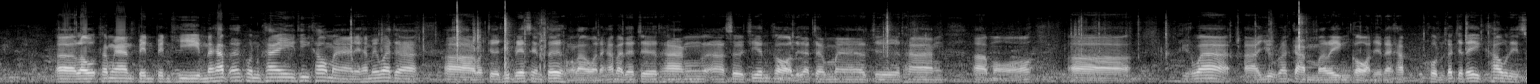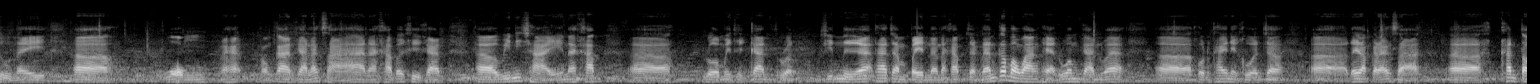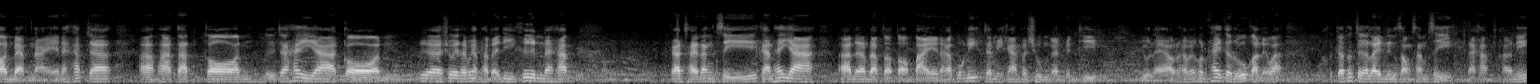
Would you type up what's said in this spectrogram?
เอ่อเราทำงานเป็นเป็นทีมนะครับและคนไข้ที่เข้ามาเนี่ยครับไม่ว่าจะเอ่อมาเจอที่ breast center ของเราอะนะครับอาจจะเจอทางเซอร์เจียนก่อน หรืออาจจะมาเจอทางอ่าหมออ่า เรียกว่าอายุรกรรมมะเร็งก่อนเนี่ยนะครับ ทุกคนก็จะได้เข้าในสู่ในวงนะฮะของการการรักษานะครับ ก็คือการวินิจฉัยนะครับรวมไปถึงการตรวจชิ้นเนื้อถ้าจำเป็นนะครับ จากนั้นก็มาวางแผนร่วมกันว่าคนไข้เนี่ยควรจะได้รับการรักษาขั้นตอนแบบไหนนะครับ จะผ่าตัดก่อนหรือจะให้ยาก่อนเพื่อช่วยทำให้การผ่าตัดได้ดีขึ้นนะครับ การฉายรังสี การให้ยาในลำดับต่อๆไปนะครับ พวกนี้จะมีการประชุมกันเป็นทีมอยู่แล้วนะครับให้คนไข้จะรู้ก่อนเลยว่าจะต้องเจออะไร 1 2 3 4 นะครับ คราวนี้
